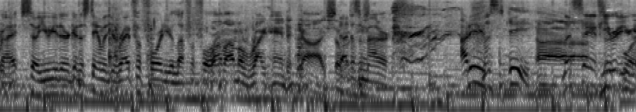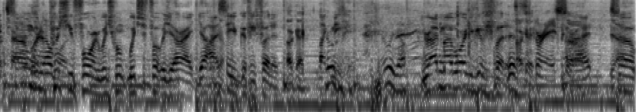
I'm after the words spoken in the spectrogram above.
Right. So you're either going to stand with your right foot forward or your left foot forward. Well, I'm, I'm a right-handed guy, so that doesn't matter. How do you ski? Let's say if you're, surfboard, someone were to terrible. push you forward, which one, which foot would you? All right. Yeah, I say you're goofy footed. Okay. Like me. Here we go. You're riding my board. You're goofy footed. This is Okay, great. so, all right. yeah. So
